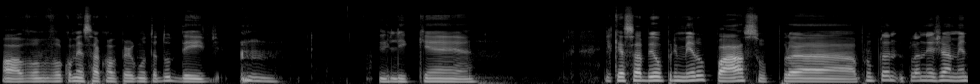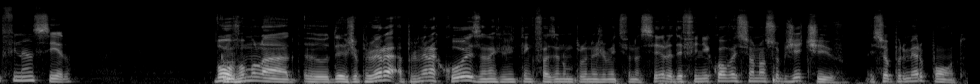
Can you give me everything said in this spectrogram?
Ó, vou, vou começar com a pergunta do David. Ele quer. Ele quer saber o primeiro passo para um plan- planejamento financeiro. Bom, vamos lá, David. A primeira, a primeira coisa né, que a gente tem que fazer num planejamento financeiro é definir qual vai ser o nosso objetivo. Esse é o primeiro ponto.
